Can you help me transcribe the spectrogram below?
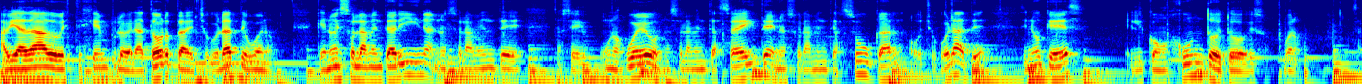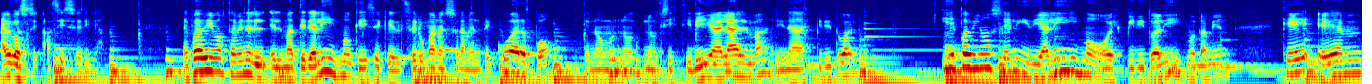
había dado este ejemplo de la torta de chocolate. Bueno, que no es solamente harina, no es solamente, no sé, unos huevos, no es solamente aceite, no es solamente azúcar o chocolate, sino que es el conjunto de todo eso. Bueno, algo así sería. Después vimos también el, materialismo, que dice que el ser humano es solamente cuerpo, que no, existiría el alma ni nada espiritual. Y después vimos el idealismo o espiritualismo también, que em,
